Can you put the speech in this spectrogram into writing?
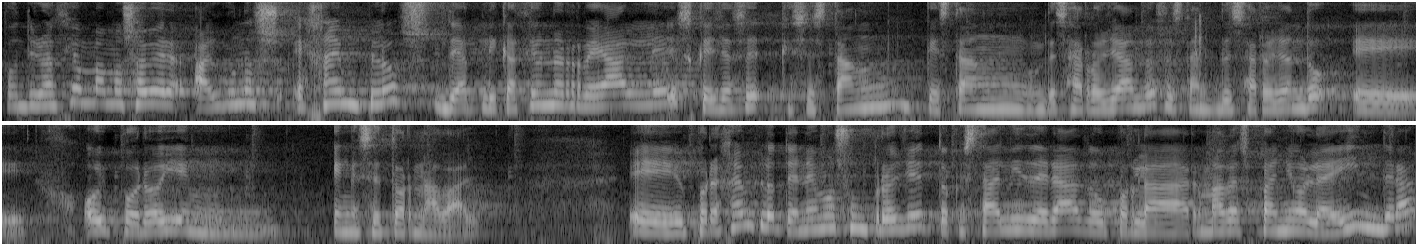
A continuación vamos a ver algunos ejemplos de aplicaciones reales que ya se, que se están, que están desarrollando, se están desarrollando eh, hoy por hoy en, en el sector naval. Eh, por ejemplo, tenemos un proyecto que está liderado por la Armada Española e Indra,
